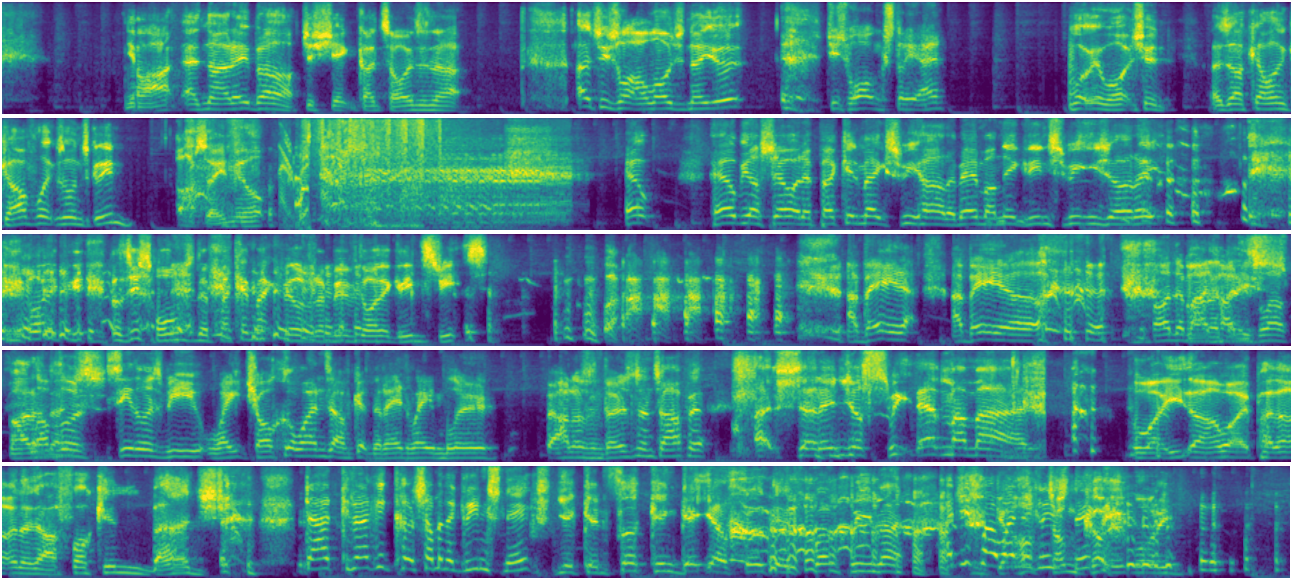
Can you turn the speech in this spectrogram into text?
You're like, isn't that right, brother? Just shaking cunts' hands and that. This is like a lodge night out. Just walking straight in. What are we watching? Is there killing Catholics on screen? Oh. Sign me up. Help help yourself to the pick and mix, sweetheart. Remember, no green sweeties, all right? There's just holes in the pick and mix where they've removed all the green sweets. I bet you, I bet you, uh, all the mad honeys love, love those. See those wee white chocolate ones that have got the red, white, and blue hundreds and thousands on top of it. That's syringe sweet, then, my man. I want to eat that. I want to put that in a fucking badge. Dad, can I get some of the green snakes? You can fucking get your filthy fuck me, man. I just want one of the green snakes.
